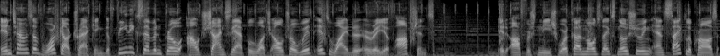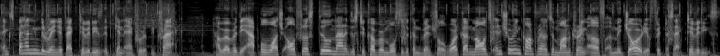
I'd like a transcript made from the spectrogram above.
In terms of workout tracking, the Fenix 7 Pro outshines the Apple Watch Ultra with its wider array of options. It offers niche workout modes like snowshoeing and cyclocross, expanding the range of activities it can accurately track. However, the Apple Watch Ultra still manages to cover most of the conventional workout modes, ensuring comprehensive monitoring of a majority of fitness activities.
